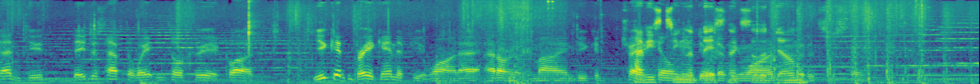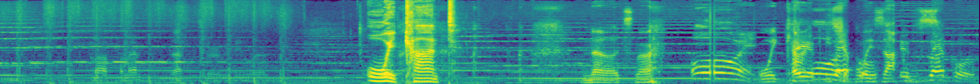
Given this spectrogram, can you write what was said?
ten, dude. They just have to wait until three o'clock. You can break in if you want. I, I don't really mind. You can try Have to you kill seen me, the do base whatever next you to the dome? But it's just like not for them. That's where we. Oi, can't. No, it's not. Oi! Oi, Hey, it's eat Zuckles. It's Zuckles.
